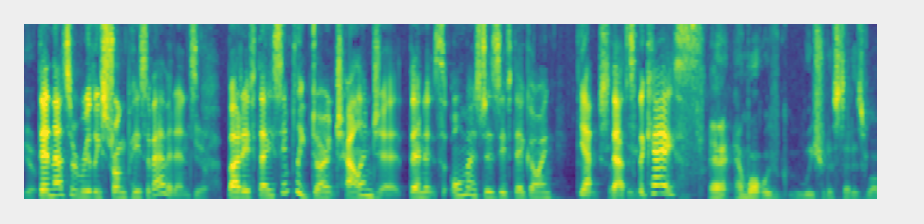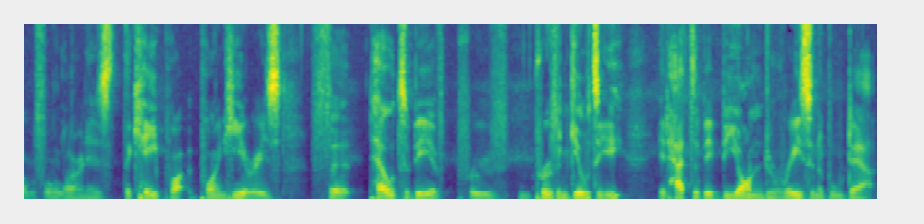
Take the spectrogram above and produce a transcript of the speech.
Yep. then that's a really strong piece of evidence. Yep. But if they simply don't challenge it, then it's almost as if they're going, They're yep, that's accepting the case. And, and what we we should have said as well before, Lauren, is the key po- point here is for Pell to be of prove, proven guilty, it had to be beyond reasonable doubt.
